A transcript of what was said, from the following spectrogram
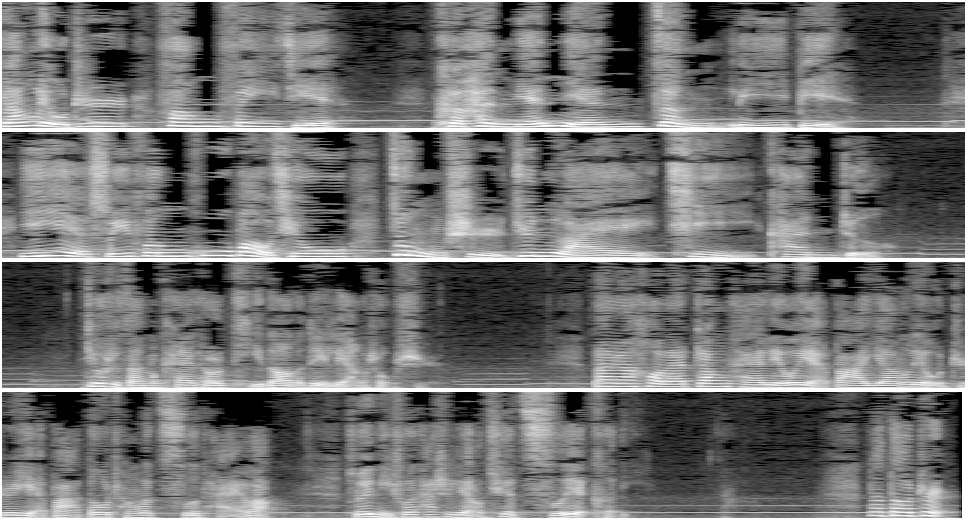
杨柳枝，芳菲节，可恨年年赠离别。一夜随风忽报秋，纵使君来岂堪折。”就是咱们开头提到的这两首诗。当然，后来章台柳也罢，杨柳枝也罢，都成了词牌了，所以你说它是两阙词也可以。那到这儿，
